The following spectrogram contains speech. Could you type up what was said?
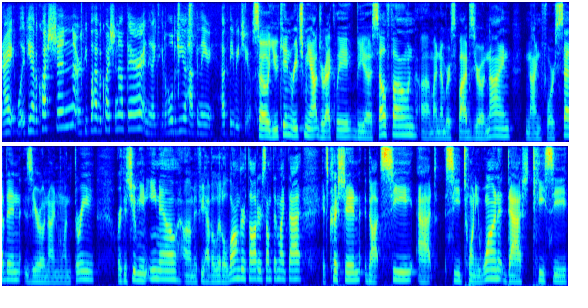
All right. Well, if you have a question or if people have a question out there and they like to get a hold of you, how can they how can they reach you? So you can reach me out directly via cell phone. Uh, my number is 509 947 0913. Or you can shoot me an email um, if you have a little longer thought or something like that. It's christian.c at c21 tc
